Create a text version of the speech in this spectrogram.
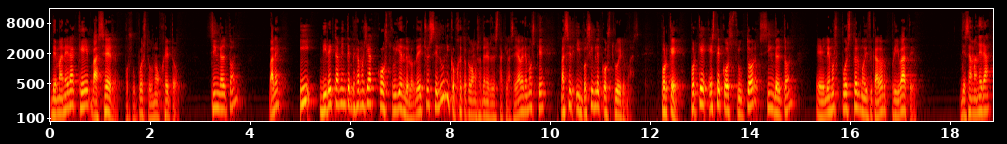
De manera que va a ser, por supuesto, un objeto singleton, ¿vale? Y directamente empezamos ya construyéndolo. De hecho, es el único objeto que vamos a tener de esta clase. Ya veremos que va a ser imposible construir más. ¿Por qué? Porque este constructor singleton eh, le hemos puesto el modificador private. De esa manera,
